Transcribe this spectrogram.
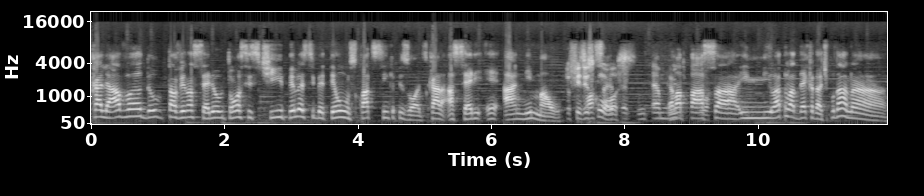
calhava de eu tá vendo a série, eu então assisti pelo SBT uns 4, 5 episódios. Cara, a série é animal. Eu fiz isso Nossa, com é- osso. É muito Ela boa. Passa em, lá pela década, tipo, na, na,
